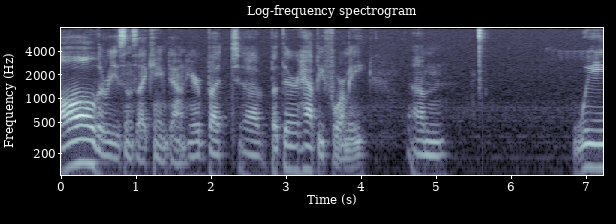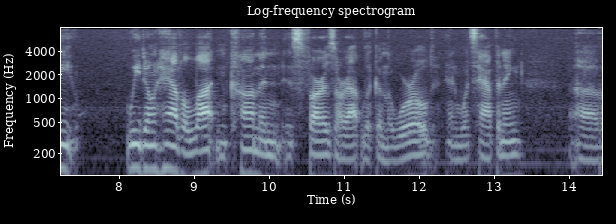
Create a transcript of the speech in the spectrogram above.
all the reasons I came down here, but uh, but they're happy for me. Um, we we don't have a lot in common as far as our outlook on the world and what's happening. Uh,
